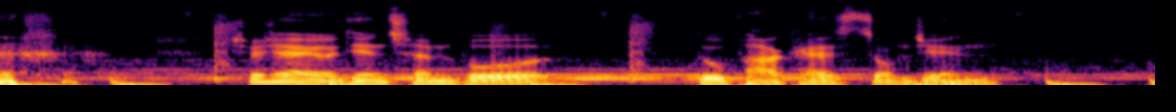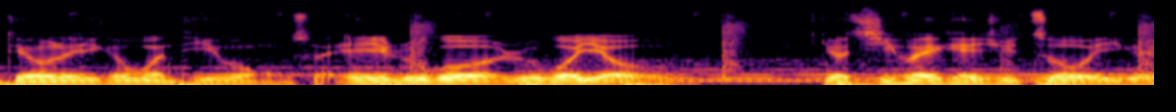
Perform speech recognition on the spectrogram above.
就像有一天陈博录 podcast 中间丢了一个问题问我说：“诶，如果如果有有机会可以去做一个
